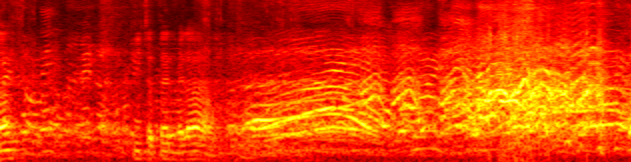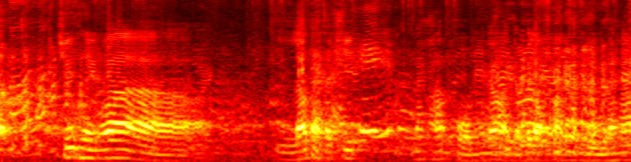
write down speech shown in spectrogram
ฮะพี่จะเต้นไหมล่ะ ชื่อเพลงว่า แล้วแต่จะคิดนะครับ ผมก็เดี๋ยวไปลองฟังกันดูนะฮะ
